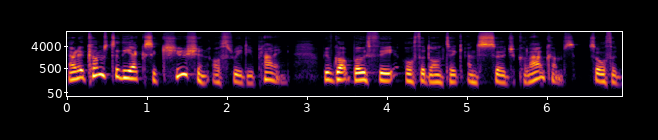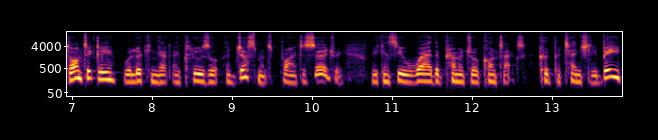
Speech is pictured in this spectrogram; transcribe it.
Now, when it comes to the execution of 3D planning, we've got both the orthodontic and surgical outcomes. So, orthodontically, we're looking at occlusal adjustments prior to surgery. We can see where the premature contacts could potentially be,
